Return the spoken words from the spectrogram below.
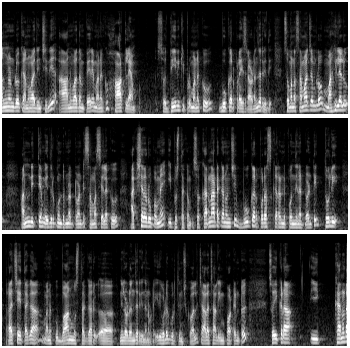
ఆంగ్లంలోకి అనువాదించింది. ఆ అనువాదం పేరే మనకు హాట్ ల్యాంప్. సో దీనికి ఇప్పుడు మనకు బూకర్ ప్రైజ్ రావడం జరిగింది. సో మన సమాజంలో మహిళలు అనునిత్యం ఎదుర్కొంటున్నటువంటి సమస్యలకు అక్షర రూపమే ఈ పుస్తకం. సో కర్ణాటక నుంచి బూకర్ పురస్కారాన్ని పొందినటువంటి తొలి రచయితగా మనకు బాన్ ముస్తక్ గారు నిలవడం జరిగింది అనమాట ఇది కూడా గుర్తుంచుకోవాలి. చాలా చాలా ఇంపార్టెంట్. సో ఇక్కడ ఈ కన్నడ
